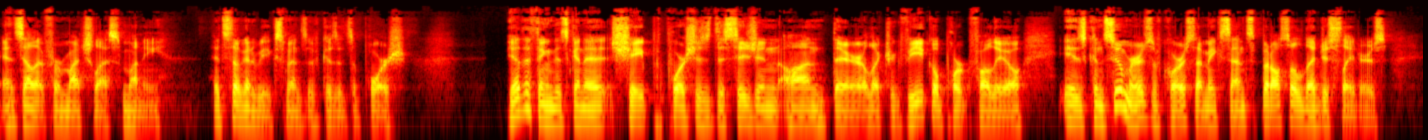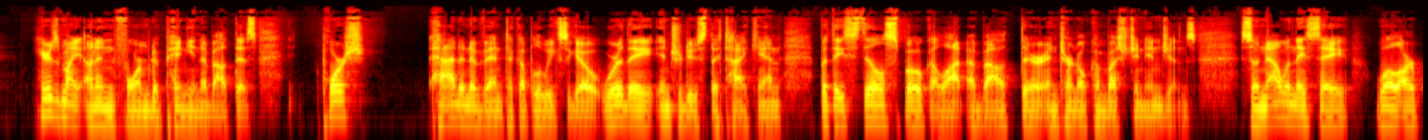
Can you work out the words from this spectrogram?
and sell it for much less money. It's still going to be expensive because it's a Porsche. The other thing that's going to shape Porsche's decision on their electric vehicle portfolio is consumers, of course, that makes sense, but also legislators. Here's my uninformed opinion about this. Porsche had an event a couple of weeks ago where they introduced the Taycan, but they still spoke a lot about their internal combustion engines. So now when they say, well, our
